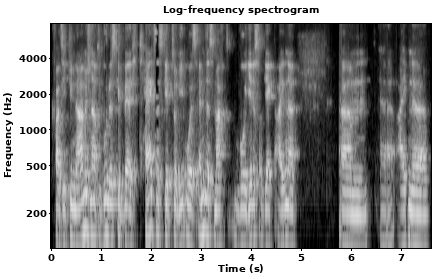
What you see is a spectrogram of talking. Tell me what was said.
quasi dynamischen Attribute es gibt, welche Tags es gibt, so wie OSM das macht, wo jedes Objekt eigene, ähm, äh, eigene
